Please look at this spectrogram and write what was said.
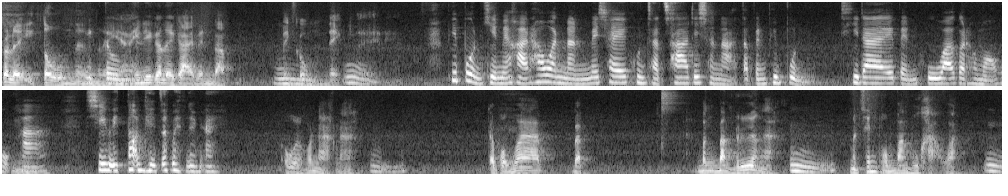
ก็เลยอีกตูมหนึ่งอีกอะไรตูมเงี้ยทีนี้ก็เลยกลายเป็นแบบเป็นกลุ่มเด็กอืมเลยพี่ปุ่นคิดไหมคะ ถ้าวันนั้นไม่ใช่คุณชัดชาติที่ชนะ แต่เป็นพี่ปุ่นที่ได้เป็นผู้ว่ากทม65 ชีวิตตอนนี้จะเป็นยังไง โอ้แล้วก็หนักนะอืมแต่ผมว่าแบบบางบางเรื่องอะอืมมันเส้นผมบางภูเขาอะอืม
